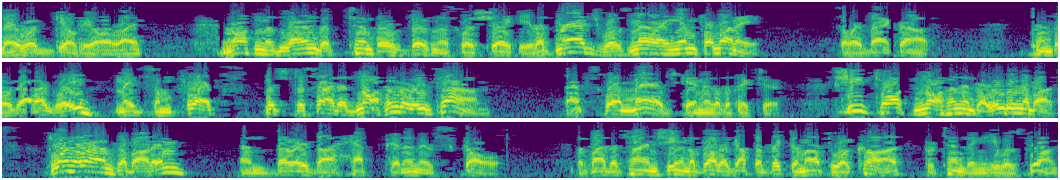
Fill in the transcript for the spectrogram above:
They were guilty, all right. Norton had learned that Temple's business was shaky, that Madge was marrying him for money. So he backed out. Temple got ugly, made some threats, which decided Norton to leave town. That's where Madge came into the picture. She talked Norton into leaving the bus, flung her arms about him, and buried the hatpin in his skull. But by the time she and the brother got the victim out to a car, pretending he was drunk,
